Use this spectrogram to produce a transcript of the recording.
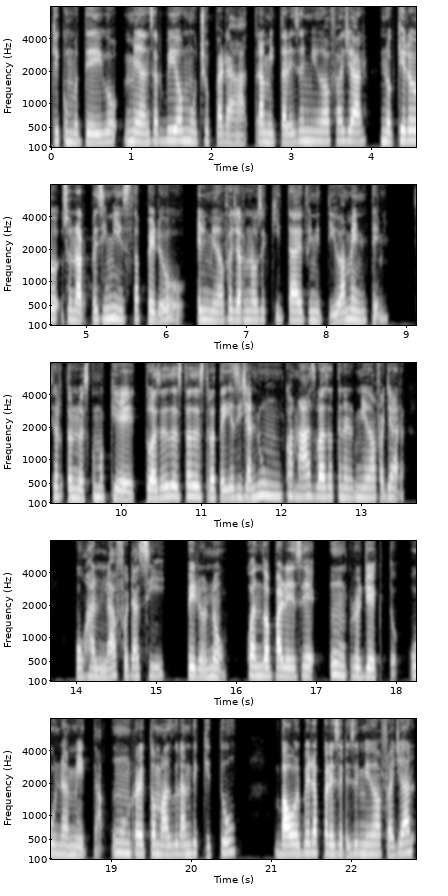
que, como te digo, me han servido mucho para tramitar ese miedo a fallar. No quiero sonar pesimista, pero el miedo a fallar no se quita definitivamente, ¿cierto? No es como que tú haces estas estrategias y ya nunca más vas a tener miedo a fallar. Ojalá fuera así, pero no. Cuando aparece un proyecto, una meta, un reto más grande que tú, va a volver a aparecer ese miedo a fallar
